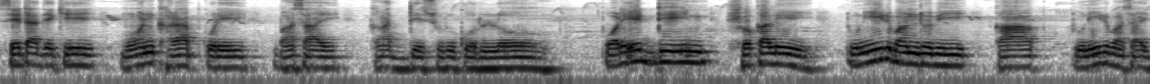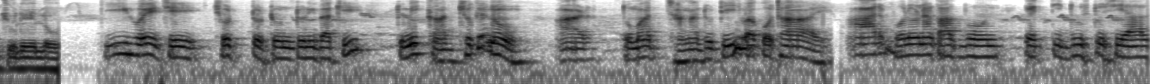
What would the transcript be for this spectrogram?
সেটা দেখে মন খারাপ করে বাসায় কাঁদতে শুরু করল। পরের দিন সকালে টুনির বান্ধবী কাক টুনির বাসায় চলে এলো। কি হয়েছে ছোট্ট টুনটুনি পাখি? তুমি কাঁদছো কেন? আর তোমার ছানা দুটিই বা কোথায়? আর বলো না কাকবন একটি দুষ্টু শিয়াল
